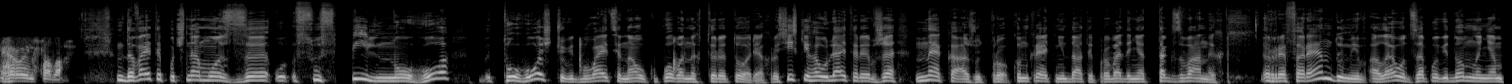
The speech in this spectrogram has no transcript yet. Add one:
Героям слава. Давайте почнемо з суспільного того, що відбувається на окупованих територіях. Російські гауляйтери вже не кажуть про конкретні дати проведення так званих референдумів. Але, от за повідомленням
